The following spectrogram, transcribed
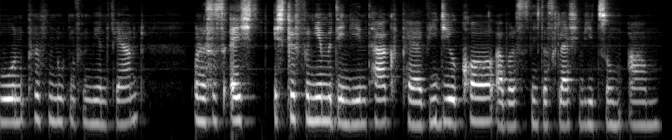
wohnen fünf Minuten von mir entfernt. Und es ist echt, ich telefoniere mit denen jeden Tag per Videocall, aber es ist nicht das gleiche wie zum Arm.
